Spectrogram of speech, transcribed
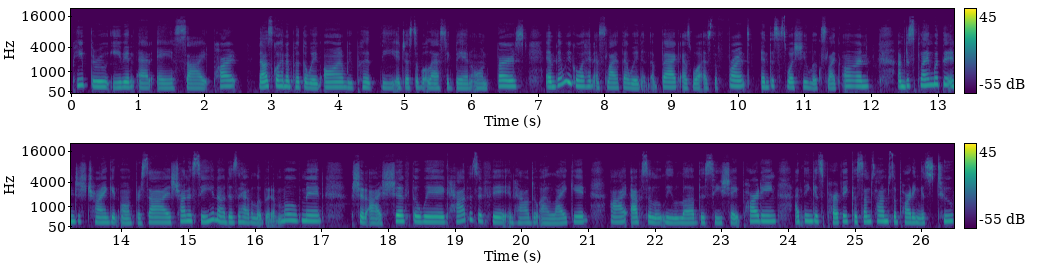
peep through even at a side part. Now let's go ahead and put the wig on. We put the adjustable elastic band on first, and then we go ahead and slide that wig in the back as well as the front, and this is what she looks like on. I'm just playing with it and just trying it on for size, trying to see, you know, does it have a little bit of movement? Should I shift the wig? How does it fit and how do I like it? I absolutely love the C-shaped parting. I think it's perfect because sometimes the parting is too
